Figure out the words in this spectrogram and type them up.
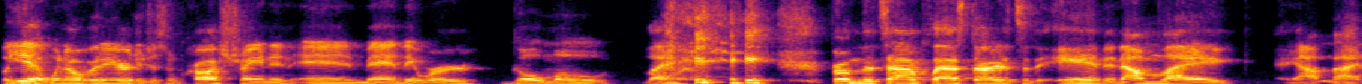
but yeah, went over there to do some cross training, and man, they were go mode like from the time class started to the end, and I'm like, hey, I'm not,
